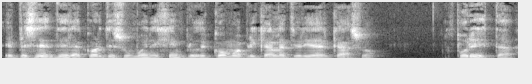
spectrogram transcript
El presidente de la Corte es un buen ejemplo de cómo aplicar la teoría del caso. Por esta,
